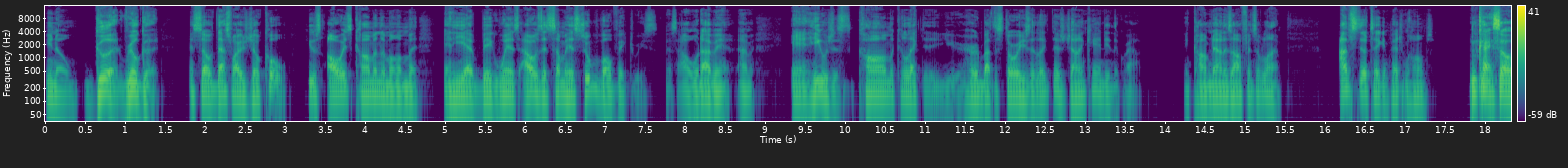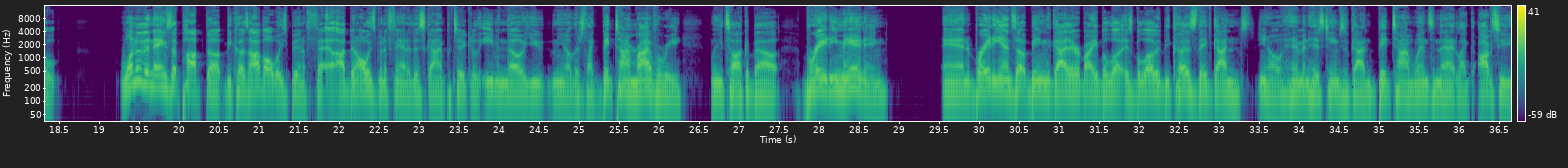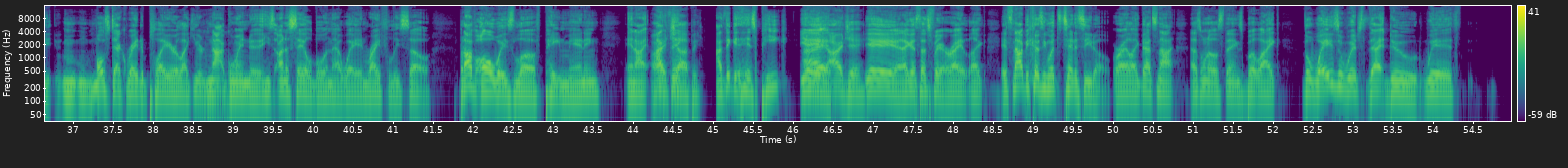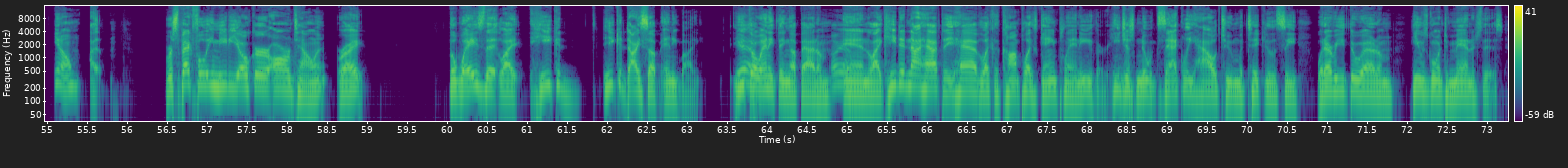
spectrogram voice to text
you know, good, real good. And so that's why he was Joe Cool. He was always calm in the moment, and he had big wins. I was at some of his Super Bowl victories. That's how old I've been. I mean, and he was just calm and collected. You heard about the story. He said, "Look, there's John Candy in the crowd," and calmed down his offensive line. I'm still taking Patrick Mahomes. Okay, so one of the names that popped up because I've always been a fa- I've been always been a fan of this guy in particular, even though you you know there's like big time rivalry when you talk about Brady Manning, and Brady ends up being the guy that everybody belo- is beloved because they've gotten you know him and his teams have gotten big time wins in that. Like obviously m- most decorated player, like you're not mm-hmm. going to he's unassailable in that way, and rightfully so. But I've always loved Peyton Manning. And I, All I right, think, Choppy. I think at his peak, yeah, yeah, RJ. yeah, yeah, yeah. I guess that's fair, right? Like, it's not because he went to Tennessee though, right? Like, that's not that's one of those things. But like the ways in which that dude with, you know, I, respectfully mediocre arm talent, right? The ways that like he could he could dice up anybody. You Yeah. throw anything up at him, Oh, yeah. and like he did not have to have like a complex game plan either. Mm. He just knew exactly how to meticulously whatever you threw at him, he was going to manage this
